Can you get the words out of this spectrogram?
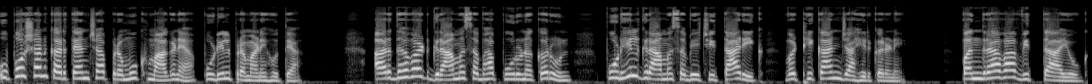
उपोषणकर्त्यांच्या प्रमुख मागण्या पुढीलप्रमाणे होत्या. अर्धवट ग्रामसभा पूर्ण करून पुढील ग्रामसभेची तारीख व ठिकाण जाहीर करणे. पंधरावा वित्त आयोग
